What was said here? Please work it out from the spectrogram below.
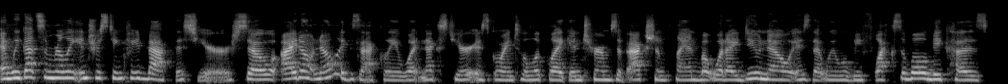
and we got some really interesting feedback this year. So I don't know exactly what next year is going to look like in terms of action plan, but what I do know is that we will be flexible because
